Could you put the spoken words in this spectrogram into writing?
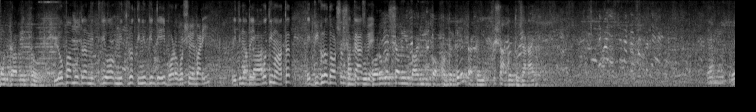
মুদ্রা মিত্র। লোপা মুদ্রা মিত্র মিত্র তিনিও কিন্তু এই বড় গোস্বামী বাড়ি। রীতিমতো এই প্রতিমা অর্থাৎ এই বিগ্রহ দর্শন করতে আসবে। বড় গোস্বামীর বাড়ির পক্ষ থেকে তাকে স্বাগত জানাই। এই মুহূর্তে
